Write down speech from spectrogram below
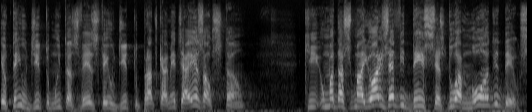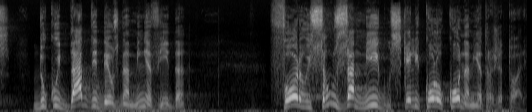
eu tenho dito muitas vezes, tenho dito praticamente a exaustão, que uma das maiores evidências do amor de Deus, do cuidado de Deus na minha vida, foram e são os amigos que ele colocou na minha trajetória.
